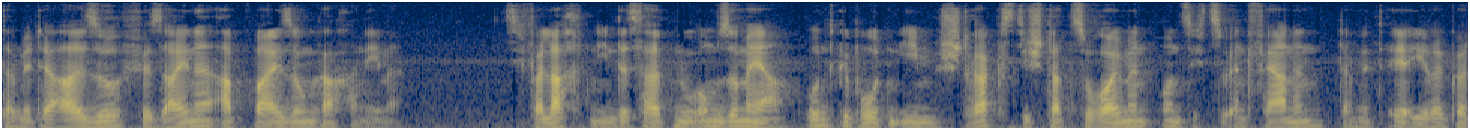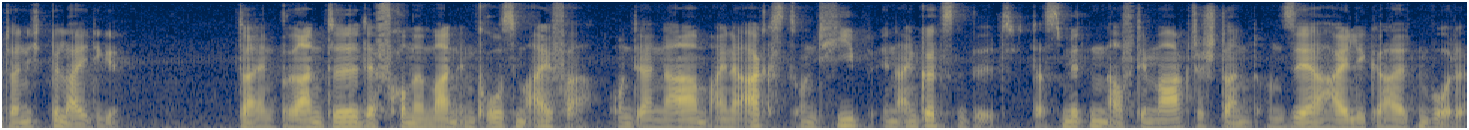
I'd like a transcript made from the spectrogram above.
damit er also für seine Abweisung Rache nehme. Sie verlachten ihn deshalb nur umso mehr und geboten ihm, stracks die Stadt zu räumen und sich zu entfernen, damit er ihre Götter nicht beleidige. Da entbrannte der fromme Mann in großem Eifer, und er nahm eine Axt und hieb in ein Götzenbild, das mitten auf dem Markte stand und sehr heilig gehalten wurde.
